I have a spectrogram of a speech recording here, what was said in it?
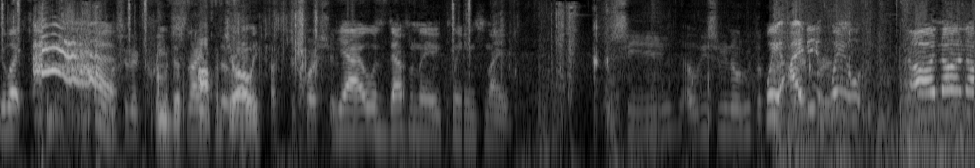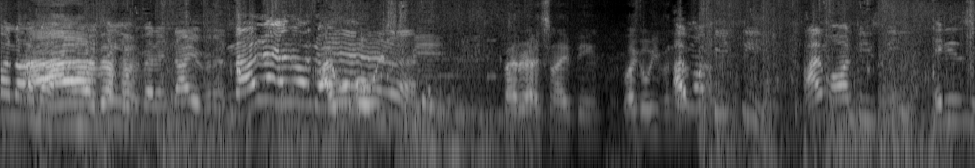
You're like, ah! was it a clean I'ma just pop a though? jolly. That's the question. Yeah, it was definitely a clean snipe. See, at least we know who the Wait, best I didn't. is. Wait, no, no, no, no, no. Ah, I'm not saying no. better sniper. No, no, no, no. I will always no, no. be better at sniping. Lego even knows I'm on that. PC. I'm on PC. It is.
